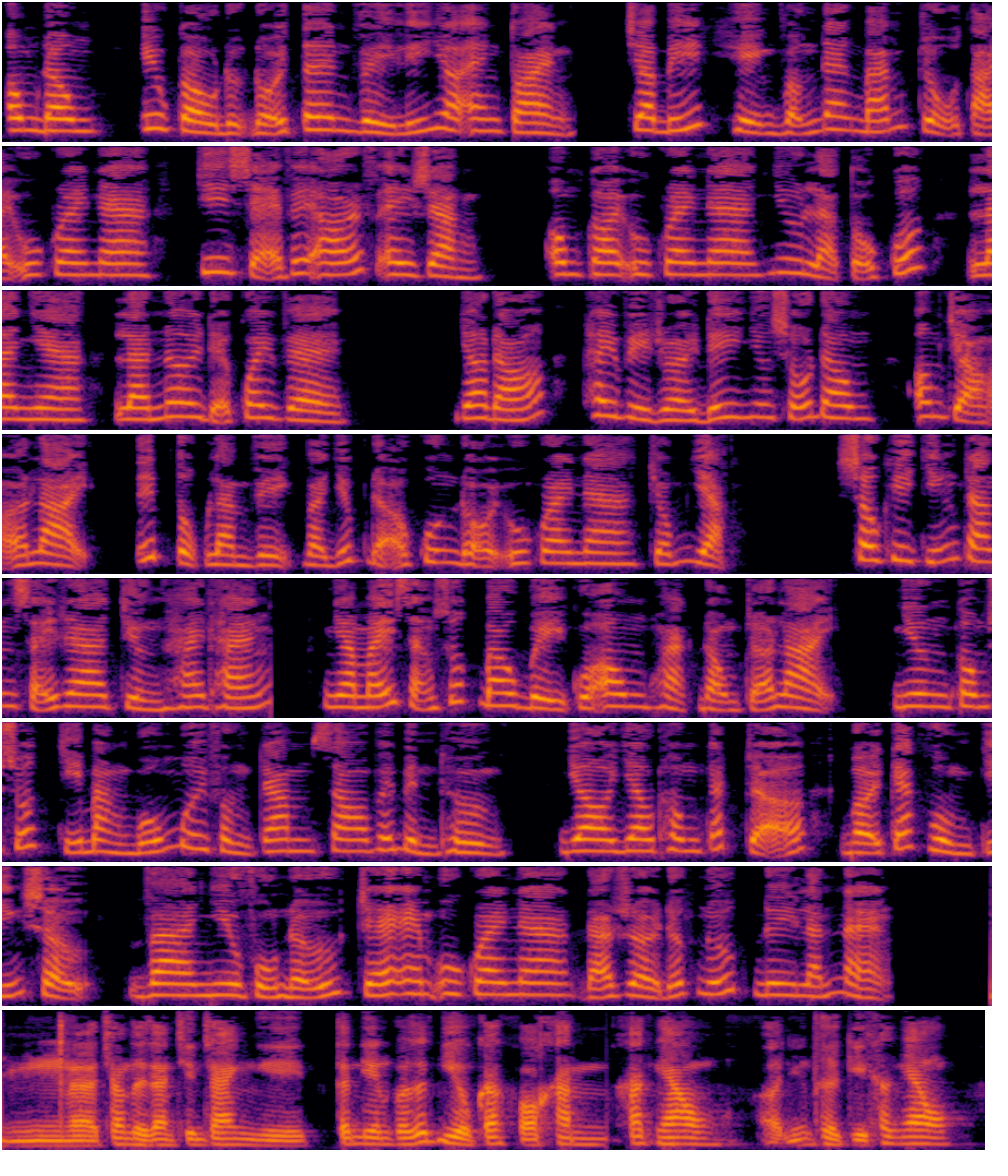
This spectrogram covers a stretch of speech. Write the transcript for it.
Ông Đông yêu cầu được đổi tên vì lý do an toàn, cho biết hiện vẫn đang bám trụ tại Ukraine, chia sẻ với RFA rằng ông coi Ukraine như là tổ quốc, là nhà, là nơi để quay về. Do đó, thay vì rời đi như số đông, ông chọn ở lại, tiếp tục làm việc và giúp đỡ quân đội Ukraine chống giặc. Sau khi chiến tranh xảy ra chừng 2 tháng, nhà máy sản xuất bao bì của ông hoạt động trở lại, nhưng công suất chỉ bằng 40% so với bình thường do giao thông cách trở bởi các vùng chiến sự và nhiều phụ nữ, trẻ em Ukraine đã rời đất nước đi lánh nạn. À, trong thời gian chiến tranh thì tất nhiên có rất nhiều các khó khăn khác nhau ở những thời kỳ khác nhau.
